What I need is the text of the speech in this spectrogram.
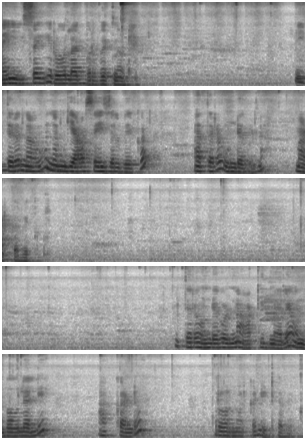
ನೈಸಾಗಿ ರೋಲಾಗಿ ಬರಬೇಕು ನೋಡಿರಿ ಈ ಥರ ನಾವು ನಮ್ಗೆ ಯಾವ ಸೈಜಲ್ಲಿ ಬೇಕೋ ಆ ಥರ ಉಂಡೆಗಳನ್ನ ಮಾಡ್ಕೋಬೇಕು. ಈ ಥರ ಉಂಡೆಗಳನ್ನ ಹಾಕಿದ ಮೇಲೆ ಒಂದು ಬೌಲಲ್ಲಿ ಹಾಕ್ಕೊಂಡು ರೋಲ್ ಮಾಡ್ಕೊಂಡು ಇಟ್ಕೋಬೇಕು.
